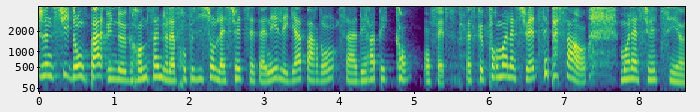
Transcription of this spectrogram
je ne suis donc pas une grande fan de la proposition de la Suède cette année. Les gars, pardon, ça a dérapé quand en fait? Parce que pour moi, la Suède, c'est pas ça. hein. Moi, la Suède, c'est euh,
